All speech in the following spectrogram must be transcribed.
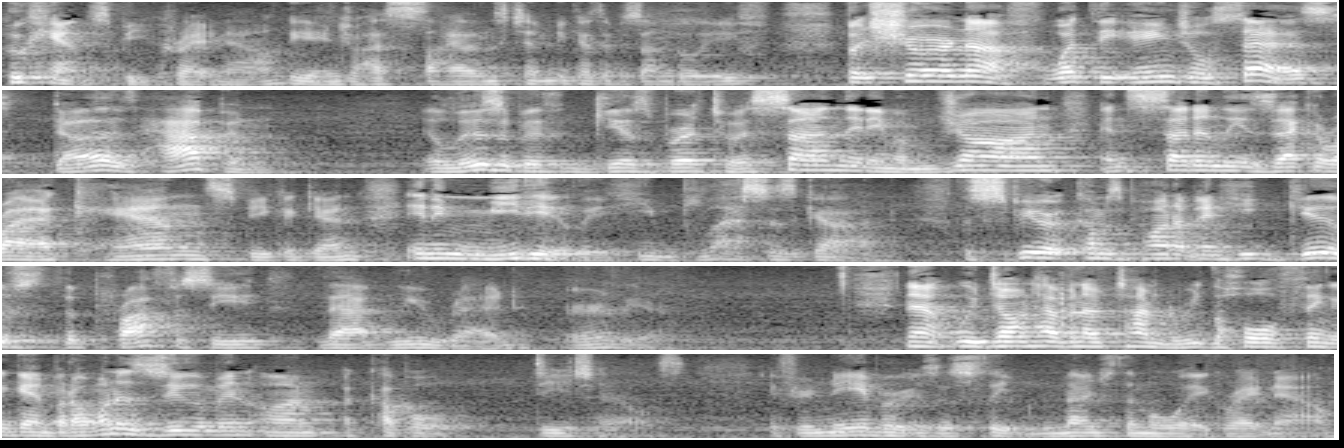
who can't speak right now. The angel has silenced him because of his unbelief. But sure enough, what the angel says does happen. Elizabeth gives birth to a son, they name him John, and suddenly Zechariah can speak again, and immediately he blesses God. The Spirit comes upon him, and he gives the prophecy that we read earlier. Now, we don't have enough time to read the whole thing again, but I want to zoom in on a couple details. If your neighbor is asleep, nudge them awake right now.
